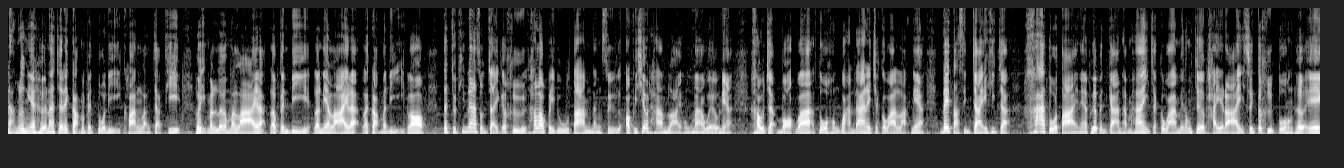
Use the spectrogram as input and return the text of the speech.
หนังเรื่องนี้เธอน่าจะได้กลับมาเป็นตัวดีอีกครั้งหลังจากที่เฮ้ยมันเริ่มมาร้ายล้วแล้วเป็นดีแล้วเนี่ยร้ายล้วแล้วกลับมาดีอีกรอบ แต่จุดที่น่าสนใจก็คือ ถ้าเราไปดูตามหนังสือ Official Timeline ของ Marvel เนี่ยเขาจะบอกว่าตัวของวานด้าในจักรวาลหลักเนี่ยได้ตัดสินใจที่จะฆ่าตัวตายนะเพื่อเป็นการทำให้จักรวาลไม่ต้องเจอภัยร้าย ซึ่งก็คือตัวของเธอเอง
